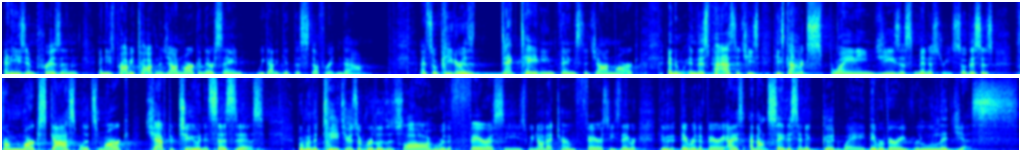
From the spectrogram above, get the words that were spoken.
and he's in prison, and he's probably talking to John Mark, and they're saying, We got to get this stuff written down. And so Peter is dictating things to John Mark. And in this passage, he's, he's kind of explaining Jesus' ministry. So this is from Mark's gospel. It's Mark chapter 2, and it says this. But when the teachers of religious law, who were the Pharisees, we know that term Pharisees, they were, they, were the very, I, I don't say this in a good way, they were very religious.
